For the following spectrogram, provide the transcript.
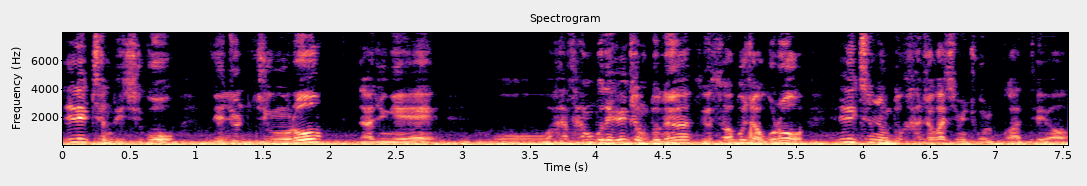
1, 2천 드시고 뇌졸중으로 나중에 어, 한 3분의 1 정도는 그 서브적으로 1, 2천 정도 가져가시면 좋을 것 같아요.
